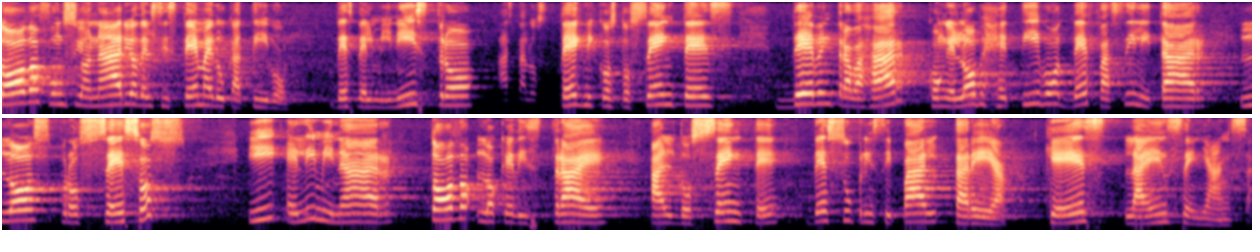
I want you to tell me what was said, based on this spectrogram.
todo funcionario del sistema educativo, desde el ministro hasta los técnicos docentes, deben trabajar con el objetivo de facilitar los procesos y eliminar todo lo que distrae al docente de su principal tarea, que es la enseñanza.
